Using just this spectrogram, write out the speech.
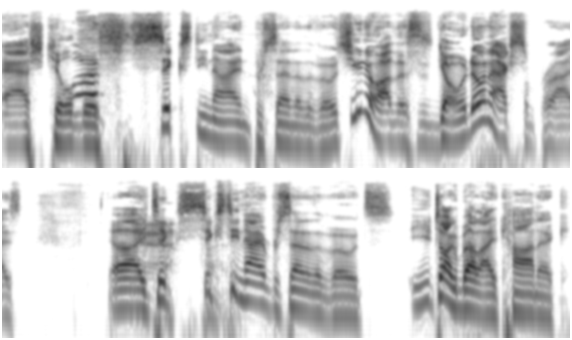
Ash killed What? this sixty nine percent of the votes. You know how this is going. Don't act surprised. Uh, He Yeah. took sixty nine percent of the votes. You talk about iconic.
